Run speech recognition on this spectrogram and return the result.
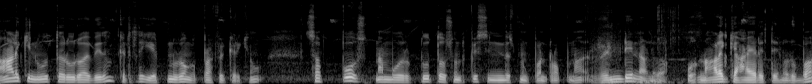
நாளைக்கு நூற்றறுபது ரூபா வீதம் கிட்டத்தட்ட எட்நூறுவா உங்கள் ப்ராஃபிட் கிடைக்கும். சப்போஸ் நம்ம ஒரு டூ தௌசண்ட் ருபீஸ் இன்வெஸ்ட்மெண்ட் பண்ணுறோம் அப்படின்னா ரெண்டே நாள் தான். ஒரு நாளைக்கு ஆயிரத்தி ஐநூறுரூபா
